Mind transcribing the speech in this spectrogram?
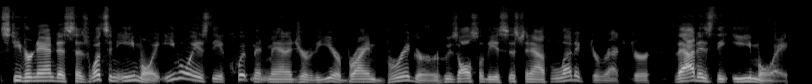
Steve Hernandez says, What's an Emoy? Emoy is the equipment manager of the year. Brian Brigger, who's also the assistant athletic director, that is the Emoy.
